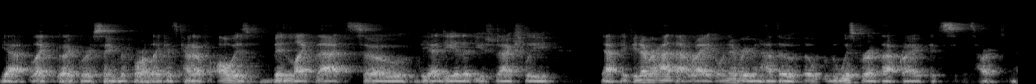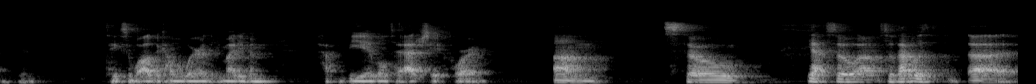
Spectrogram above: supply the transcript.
yeah, like like we were saying before, like it's kind of always been like that. So the idea that you should actually, yeah, if you never had that right or never even had the, the, the whisper of that right, it's it's hard. You know, it takes a while to become aware that you might even have to be able to agitate for it. Um, so yeah, so uh, so that was uh,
